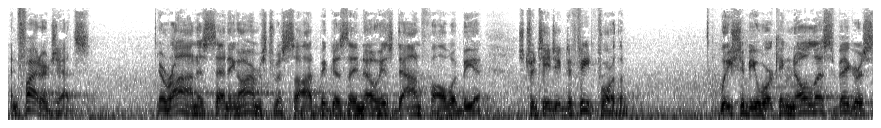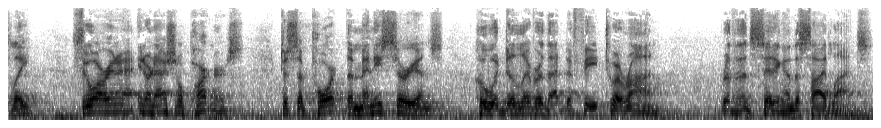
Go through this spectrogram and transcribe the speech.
and fighter jets. Iran is sending arms to Assad because they know his downfall would be a strategic defeat for them. We should be working no less vigorously through our international partners to support the many Syrians who would deliver that defeat to Iran rather than sitting on the sidelines.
